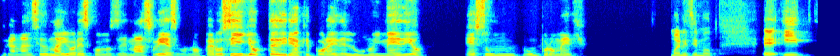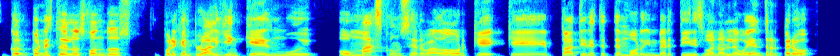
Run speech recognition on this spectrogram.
ganancias mayores con los de más riesgo, ¿no? Pero sí, yo te diría que por ahí del uno y medio es un, un promedio. Buenísimo. Eh, y con, con, esto de los fondos, por ejemplo, alguien que es muy o más conservador, que, que todavía tiene este temor de invertir, dice, bueno, le voy a entrar, pero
